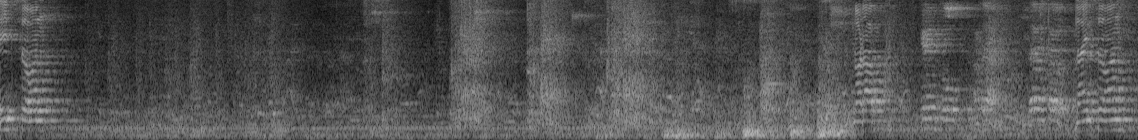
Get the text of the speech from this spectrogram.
Eight seven. Not up. Game to Adam. Nine seven.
